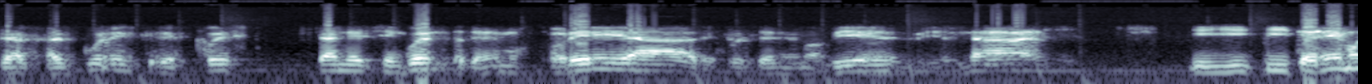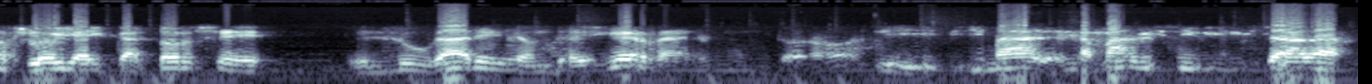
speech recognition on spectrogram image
Ya calculen que después, ya en el 50 tenemos Corea, después tenemos Vietnam, y, tenemos hoy hay 14 lugares donde hay guerra en el mundo, ¿no? Y, más, la más visibilizada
